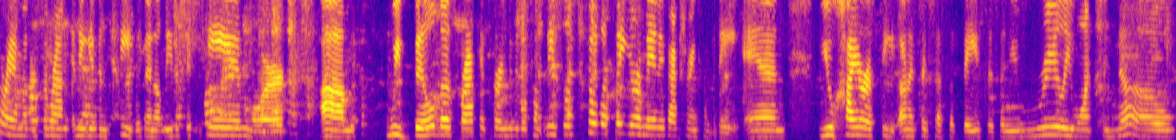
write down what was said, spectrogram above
parameters around any given seat within a leadership team, or um, we build those brackets for individual companies. So, so let's say you're a manufacturing company and you hire a seat on a successive basis, and you really want to know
